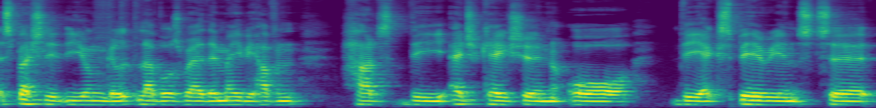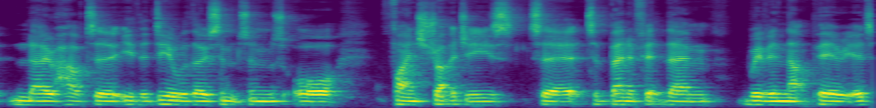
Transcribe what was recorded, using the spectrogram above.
especially at the younger levels where they maybe haven't had the education or the experience to know how to either deal with those symptoms or find strategies to to benefit them within that period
